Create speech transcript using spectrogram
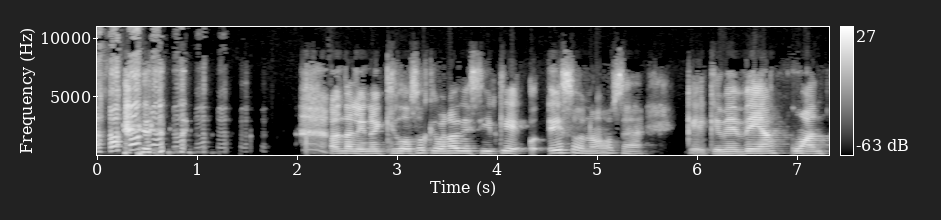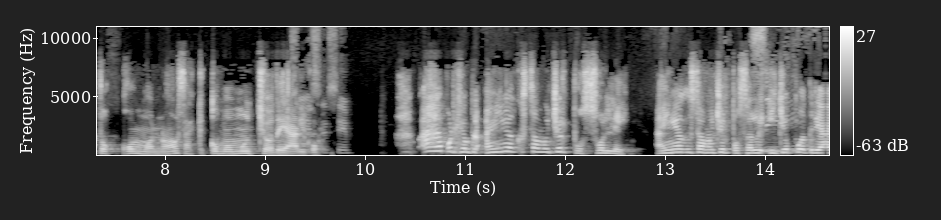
Ándale, no, y qué oso que van a decir que eso, ¿no? O sea, que, que me vean cuánto como, ¿no? O sea, que como mucho de algo. Sí, sí, sí. Ah, por ejemplo, a mí me gusta mucho el pozole. A mí me gusta mucho el pozole y yo podría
